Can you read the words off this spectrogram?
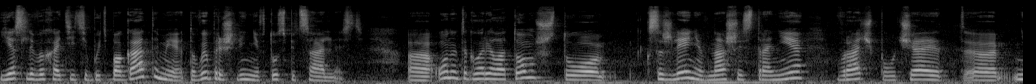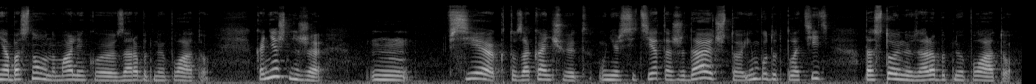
если вы хотите быть богатыми, то вы пришли не в ту специальность. Э, он это говорил о том, что, к сожалению, в нашей стране врач получает э, необоснованно маленькую заработную плату. Конечно же, все, кто заканчивает университет, ожидают, что им будут платить достойную заработную плату –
